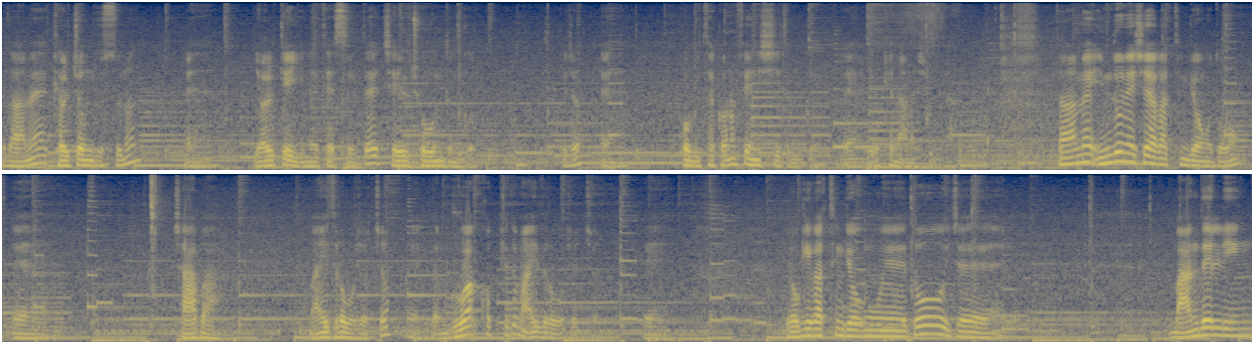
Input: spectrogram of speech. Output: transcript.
그 다음에 결점 두수는 예, 10개 이내 됐을 때 제일 좋은 등급. 그죠? 예, 그 밑에 거는 페니시 등급. 예, 이렇게 나누십니 다. 그다음에 인도네시아 같은 경우도 예, 자바 많이 들어보셨죠? 예, 그다음 루아 커피도 많이 들어보셨죠? 예. 여기 같은 경우에도 이제 만델링,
